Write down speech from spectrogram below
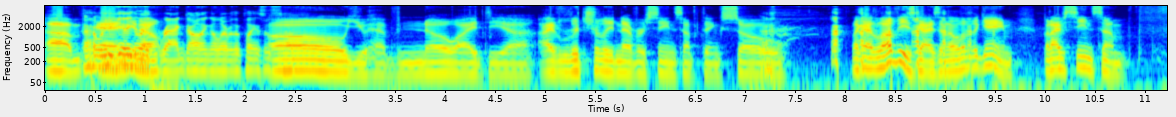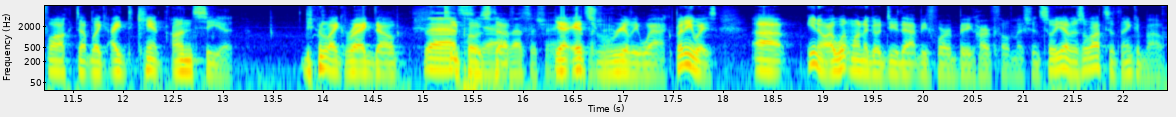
Um, you and, getting you know, like ragdolling all over the place and stuff? Oh, you have no idea. I've literally never seen something so. like I love these guys and I love the game, but I've seen some fucked up. Like I can't unsee it. like ragdoll T post yeah, stuff. that's a shame. Yeah, That's it's shame. really whack. But anyways, uh, you know, I wouldn't want to go do that before a big heartfelt mission. So yeah, there's a lot to think about.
